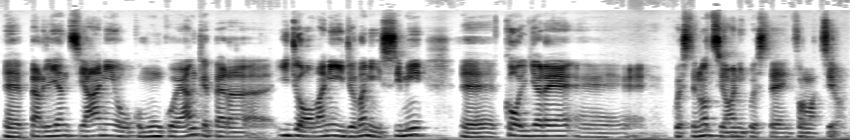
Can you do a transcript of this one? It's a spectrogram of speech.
eh, per gli anziani o comunque anche per eh, i giovani, i giovanissimi, eh, cogliere eh, queste nozioni, queste informazioni.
